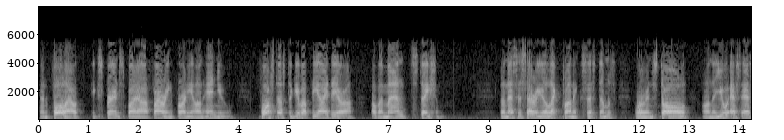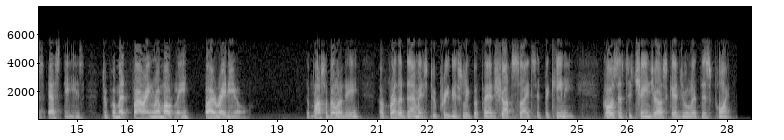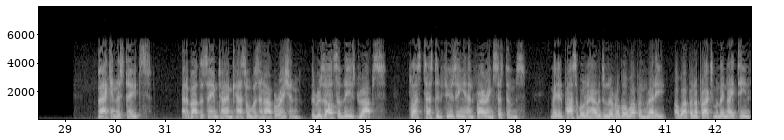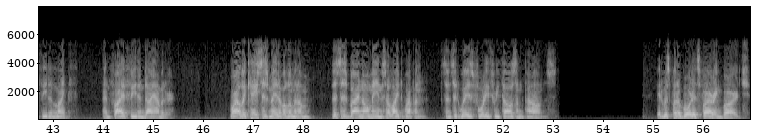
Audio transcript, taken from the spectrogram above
and fallout experienced by our firing party on Enu forced us to give up the idea of a manned station. The necessary electronic systems were installed on the USS Estes to permit firing remotely by radio. The possibility of further damage to previously prepared shot sites at Bikini caused us to change our schedule at this point. Back in the States, at about the same time Castle was in operation, the results of these drops, plus tested fusing and firing systems, made it possible to have a deliverable weapon ready, a weapon approximately 19 feet in length and 5 feet in diameter. While the case is made of aluminum, this is by no means a light weapon since it weighs 43,000 pounds. It was put aboard its firing barge.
